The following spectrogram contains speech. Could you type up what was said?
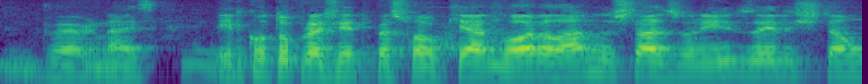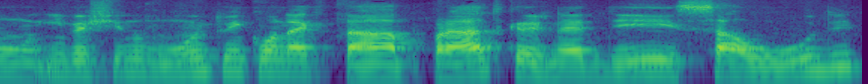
Very nice. Ele contou para a gente, pessoal, que agora lá nos Estados Unidos eles estão investindo muito em conectar práticas né, de saúde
